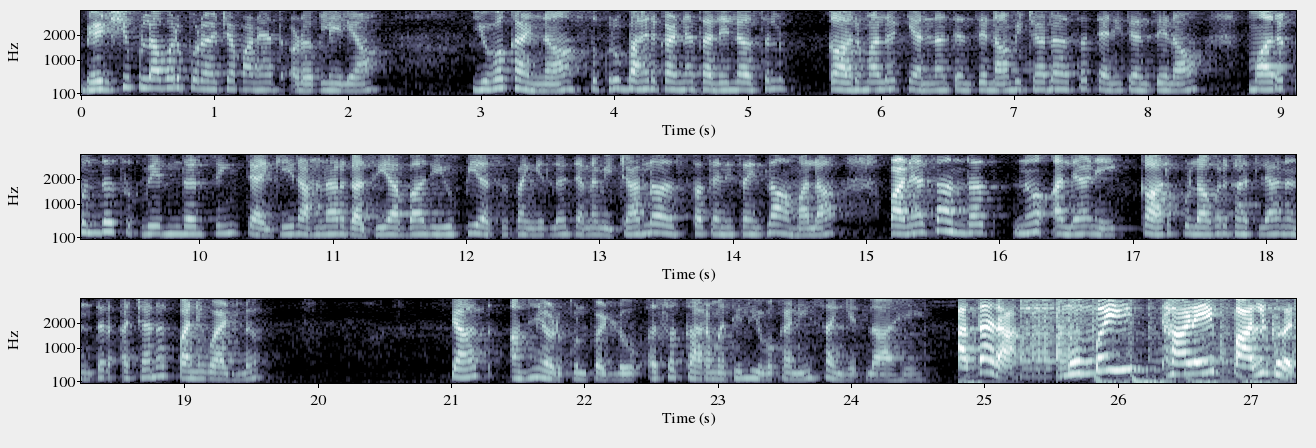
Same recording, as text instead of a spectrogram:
भेडशी पुलावर पुराच्या पाण्यात अडकलेल्या युवकांना सुखरूप बाहेर काढण्यात आलेलं असेल. कार मालक यांना त्यांचे नाव विचारलं असं त्यांनी त्यांचे नाव मारकुंद सुखविंदर सिंग त्यागी राहणार गाझियाबाद यू पी असं सांगितलं. त्यांना विचारलं असता त्यांनी सांगितलं आम्हाला पाण्याचा अंदाज न आल्याने कार पुलावर घातल्यानंतर अचानक पाणी वाढलं. त्यात आम्ही अडकून पडलो असं कारमधील युवकांनी सांगितलं आहे. सातारा मुंबई ठाणे पालघर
